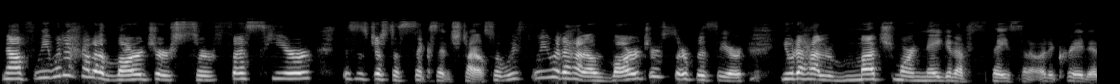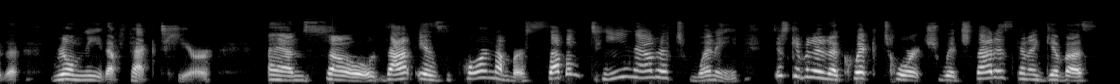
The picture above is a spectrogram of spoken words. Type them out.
Now, if we would have had a larger surface here, this is just a six inch tile. So if we would have had a larger surface here, you would have had much more negative space and it would have created a real neat effect here. And so that is pour number 17 out of 20. Just giving it a quick torch, which that is going to give us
